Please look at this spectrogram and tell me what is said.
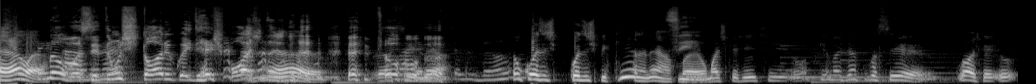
É, ué. Não, você sabe, tem um né? histórico aí de respostas, né? É, Então, assim, né? Gente ajudando. são coisas, coisas pequenas, né, Rafael? Sim. Mas que a gente. Porque não adianta você. Lógico, eu-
